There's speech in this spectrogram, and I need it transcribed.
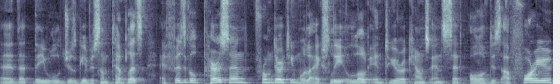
uh, that they will just give you some templates. A physical person from their team will actually log into your accounts and set all of this up for you.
